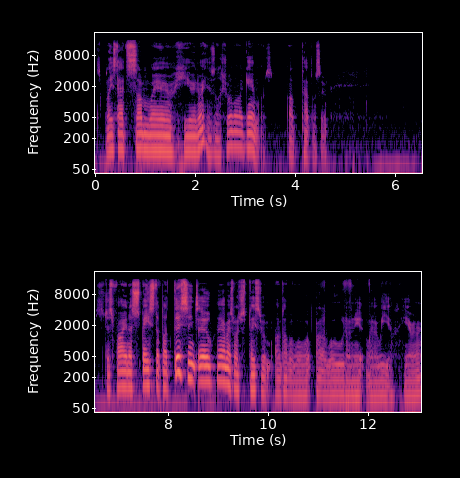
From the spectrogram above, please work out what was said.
Let's place that somewhere here anyway. There's a sure lot of gamblers. Oh, I'll tap them soon. Just find a space to put this into. I might as well just place it on top of a part of wood on it with a wheel here, right?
